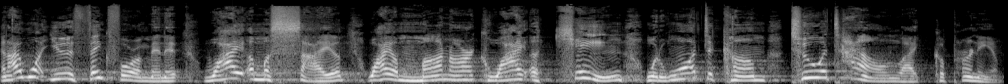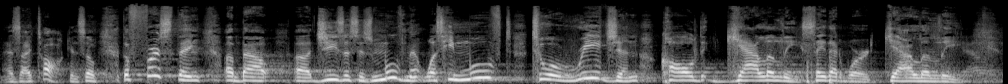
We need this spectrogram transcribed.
And I want you to think for a minute why a Messiah, why a monarch, why a king would want to come to a town like Capernaum as I talk. And so the first thing about uh, Jesus' movement was he moved to a region called Galilee. Say that word, Galilee. Galilee.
